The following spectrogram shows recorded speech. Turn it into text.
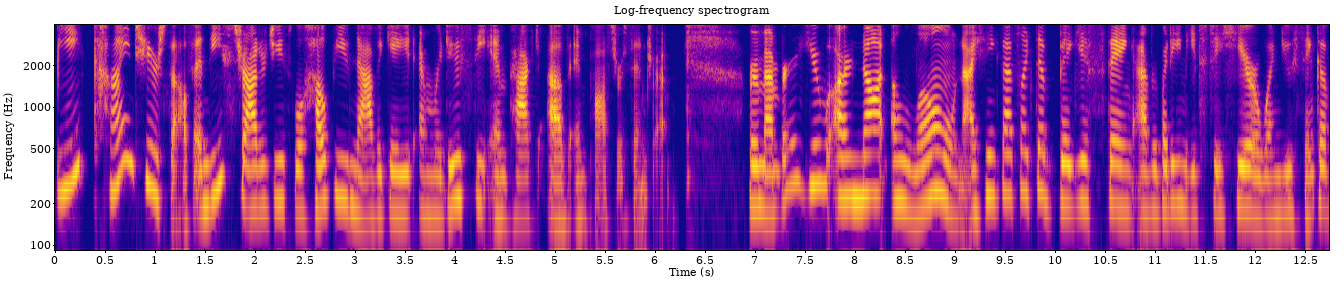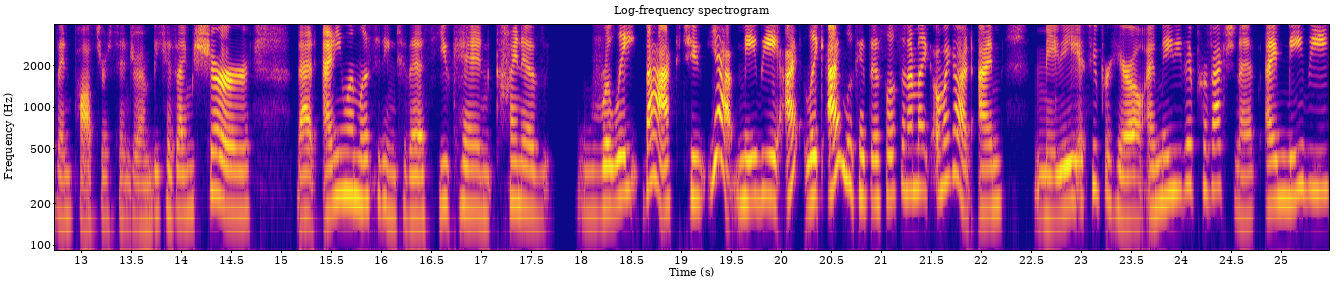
be kind to yourself. And these strategies will help you navigate and reduce the impact of imposter syndrome. Remember, you are not alone. I think that's like the biggest thing everybody needs to hear when you think of imposter syndrome, because I'm sure that anyone listening to this, you can kind of relate back to yeah maybe i like i look at this list and i'm like oh my god i'm maybe a superhero i'm maybe the perfectionist i maybe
